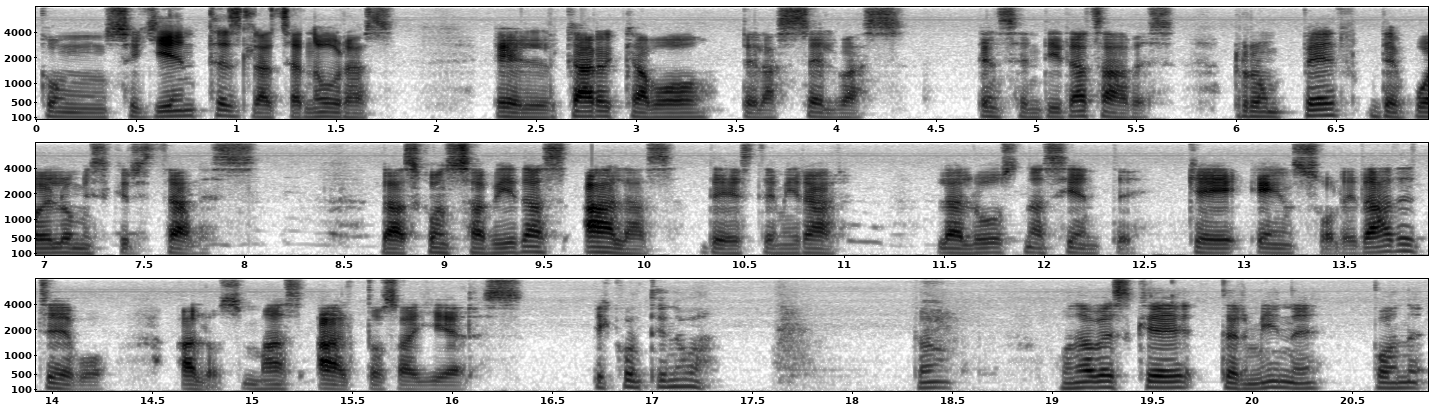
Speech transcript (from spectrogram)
consiguientes las llanuras, el cárcavo de las selvas, encendidas aves, romped de vuelo mis cristales, las consabidas alas de este mirar, la luz naciente que en soledades llevo a los más altos ayeres. Y continúa. Una vez que termine, pone.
